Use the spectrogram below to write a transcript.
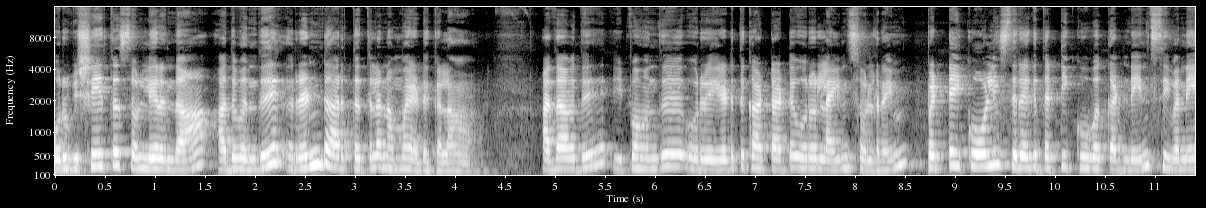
ஒரு விஷயத்த சொல்லியிருந்தா அது வந்து ரெண்டு அர்த்தத்தில் நம்ம எடுக்கலாம். அதாவது இப்போ வந்து ஒரு எடுத்துக்காட்டாட்டு ஒரு லைன் சொல்கிறேன் பெட்டை கோழி சிறகு தட்டி கூவ கண்டேன் சிவனே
